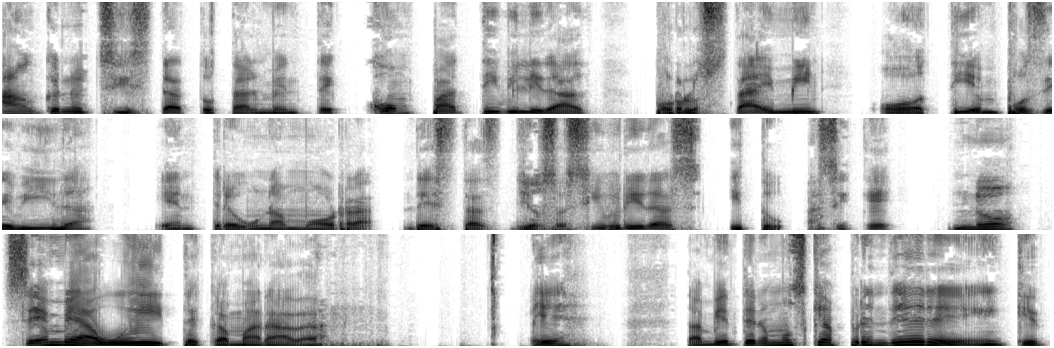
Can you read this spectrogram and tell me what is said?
aunque no exista totalmente compatibilidad por los timing o tiempos de vida entre una morra de estas diosas híbridas y tú. Así que no se me agüite, camarada. Eh, también tenemos que aprender en que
